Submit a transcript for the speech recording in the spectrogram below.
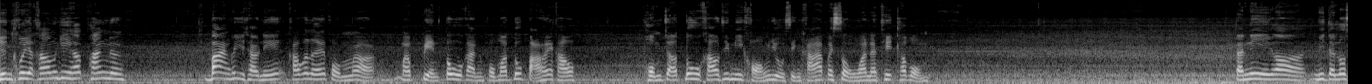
ยืนคุยกับเขาเมื่อกี้ครับพังหนึ่ง บ้านเขาอยู่แถวนี้เขาก็เลยให้ผมมาเปลี่ยนตู้กัน ผมมาตู้เปล่าให้เขาผมจะเอาตู้เขาที่มีของอยู่สินค้าไปส่งวันอาทิตย์ครับผมแต่นี่ก็มีแต่รถ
